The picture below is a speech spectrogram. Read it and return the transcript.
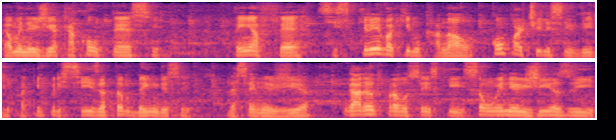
é uma energia que acontece. Tenha fé, se inscreva aqui no canal, compartilhe esse vídeo para quem precisa também desse, dessa energia. Garanto para vocês que são energias e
